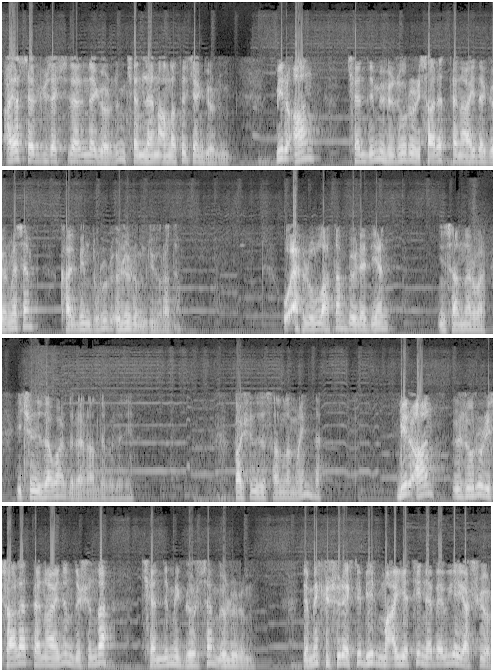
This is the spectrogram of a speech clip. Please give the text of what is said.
hayat sergüzeşçilerinde gördüm, kendilerini anlatırken gördüm. Bir an kendimi huzuru risalet penahide görmesem kalbim durur ölürüm diyor adam. O ehlullah'tan böyle diyen insanlar var. İçinizde vardır herhalde böyle diye. Başınızı sallamayın da. Bir an huzuru risalet penayinin dışında kendimi görsem ölürüm. Demek ki sürekli bir maiyeti nebeviye yaşıyor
